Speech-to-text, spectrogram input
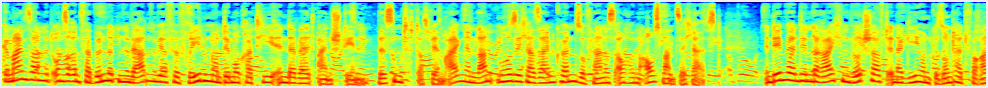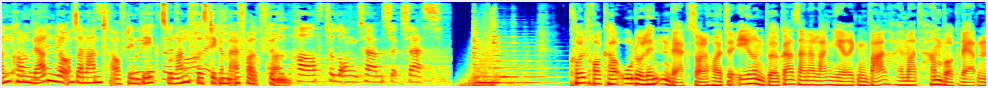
Gemeinsam mit unseren Verbündeten werden wir für Frieden und Demokratie in der Welt einstehen, wissend, dass wir im eigenen Land nur sicher sein können, sofern es auch im Ausland sicher ist. Indem wir in den Bereichen Wirtschaft, Energie und Gesundheit vorankommen, werden wir unser Land auf den Weg zu langfristigem Erfolg führen. Kultrocker Udo Lindenberg soll heute Ehrenbürger seiner langjährigen Wahlheimat Hamburg werden.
